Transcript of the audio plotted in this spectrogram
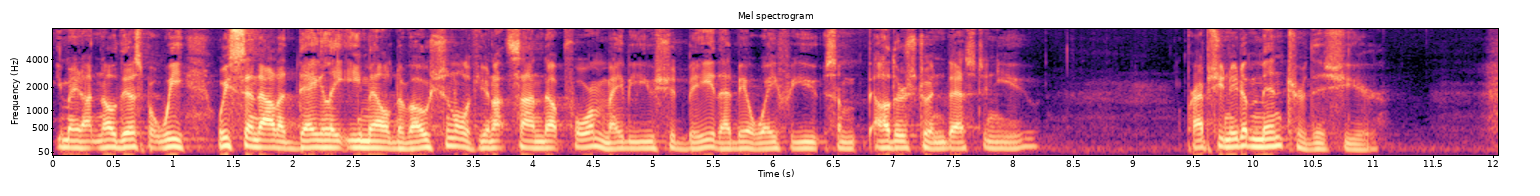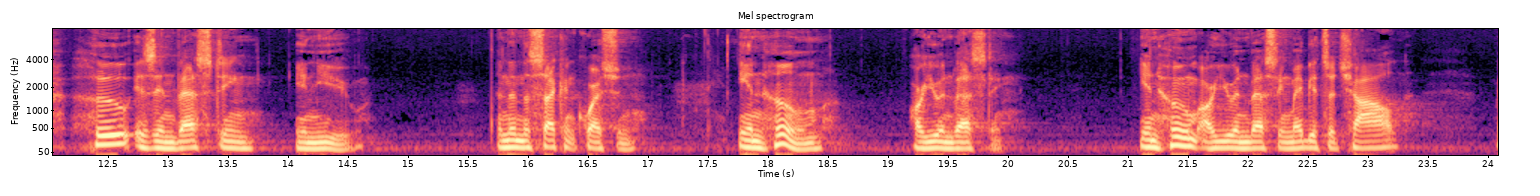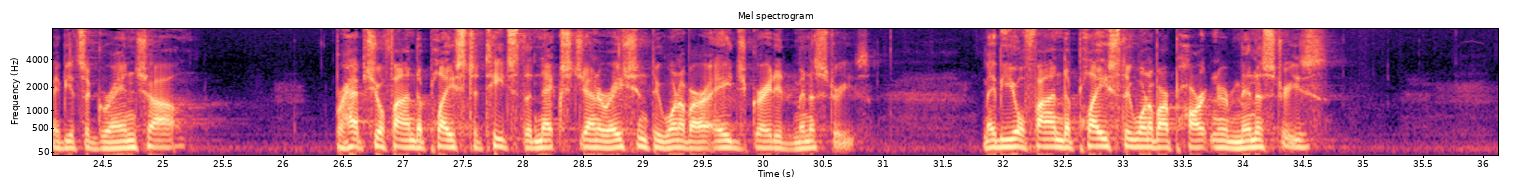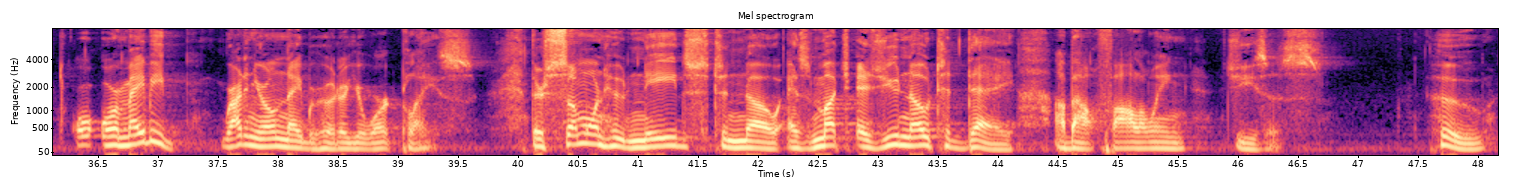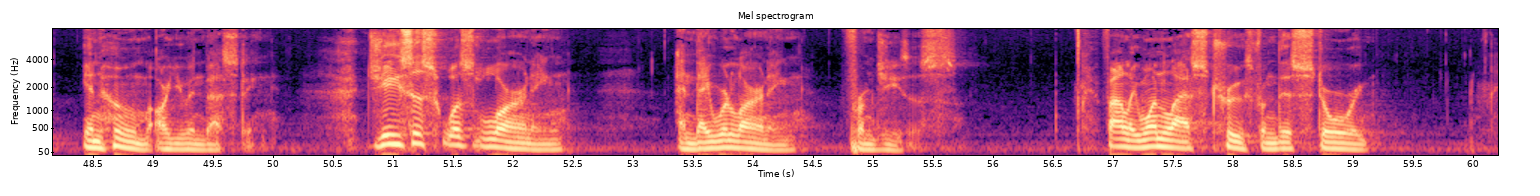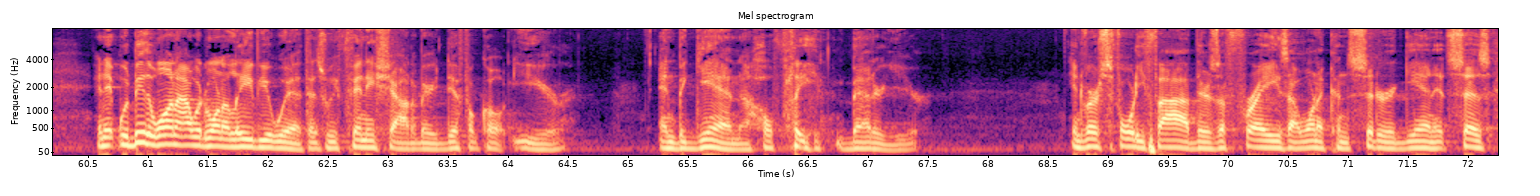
You may not know this, but we, we send out a daily email devotional. If you're not signed up for them, maybe you should be. That'd be a way for you, some others to invest in you. Perhaps you need a mentor this year. Who is investing in you? And then the second question in whom are you investing? In whom are you investing? Maybe it's a child, maybe it's a grandchild, Perhaps you'll find a place to teach the next generation through one of our age graded ministries. Maybe you'll find a place through one of our partner ministries. Or, or maybe right in your own neighborhood or your workplace. There's someone who needs to know as much as you know today about following Jesus. Who, in whom are you investing? Jesus was learning, and they were learning from Jesus. Finally, one last truth from this story. And it would be the one I would want to leave you with as we finish out a very difficult year and begin a hopefully better year. In verse 45, there's a phrase I want to consider again. It says,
